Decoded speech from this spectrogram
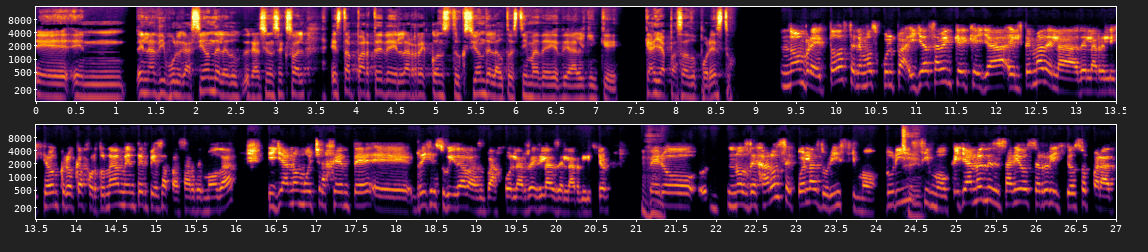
eh, en, la divulgación de la educación sexual, esta parte de la reconstrucción de la autoestima de, de alguien que, que haya pasado por esto. No, hombre, todos tenemos culpa y ya saben que, que ya el tema de la, de la religión creo que afortunadamente empieza a pasar de moda y ya no mucha gente eh, rige su vida bajo las reglas de la religión pero nos dejaron secuelas durísimo, durísimo, que ya no es necesario ser religioso para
